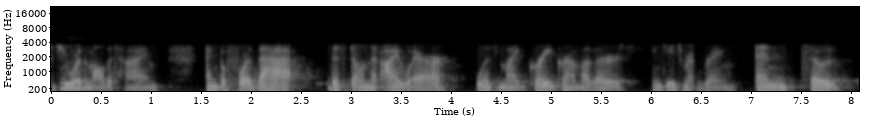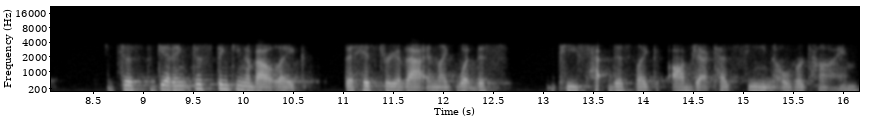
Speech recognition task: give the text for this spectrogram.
And she mm-hmm. wore them all the time. And before that the stone that I wear was my great grandmother's engagement ring. And so just getting just thinking about like the history of that and like what this piece this like object has seen over time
